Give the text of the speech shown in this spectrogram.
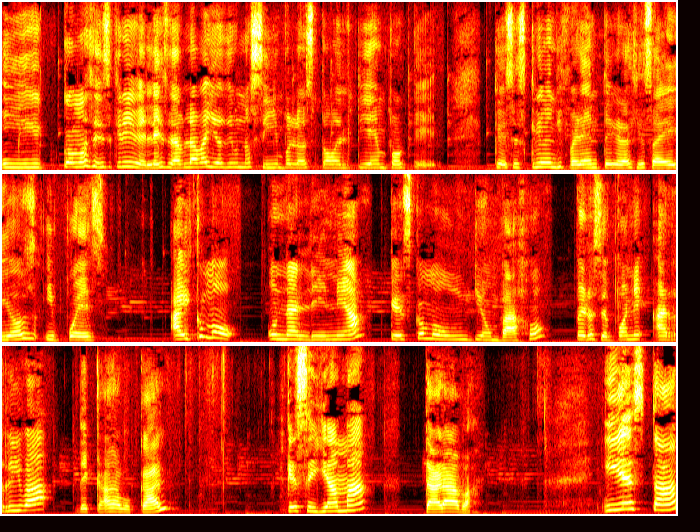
y cómo se escribe. Les hablaba yo de unos símbolos todo el tiempo que, que se escriben diferente gracias a ellos y pues hay como una línea que es como un guion bajo, pero se pone arriba de cada vocal que se llama taraba. Y esta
